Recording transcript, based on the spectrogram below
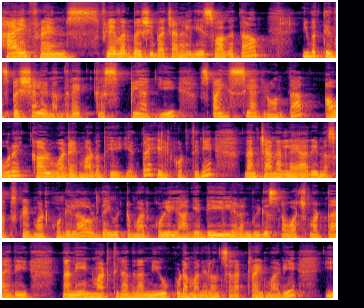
Hi friends flavour by Shiba ಚಾನಲ್ಗೆ ಸ್ವಾಗತ. ಇವತ್ತಿನ ಸ್ಪೆಷಲ್ ಏನಂದರೆ ಕ್ರಿಸ್ಪಿಯಾಗಿ ಸ್ಪೈಸಿಯಾಗಿರುವಂಥ ಅವರೆಕಾಳು ವಡೆ ಮಾಡೋದು ಹೇಗೆ ಅಂತ ಹೇಳ್ಕೊಡ್ತೀನಿ. ನನ್ನ ಚಾನಲ್ನ ಯಾರೇನೋ ಸಬ್ಸ್ಕ್ರೈಬ್ ಮಾಡ್ಕೊಂಡಿಲ್ಲ, ಅವ್ರು ದಯವಿಟ್ಟು ಮಾಡ್ಕೊಳ್ಳಿ. ಹಾಗೆ ಡೈಲಿ ನನ್ನ ವೀಡಿಯೋಸ್ನ ವಾಚ್ ಮಾಡ್ತಾ ನಾನು ಏನು ಮಾಡ್ತೀನಿ ಅದನ್ನು ನೀವು ಕೂಡ ಮನೇಲಿ ಒಂದು ಸಲ ಟ್ರೈ ಮಾಡಿ. ಈ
